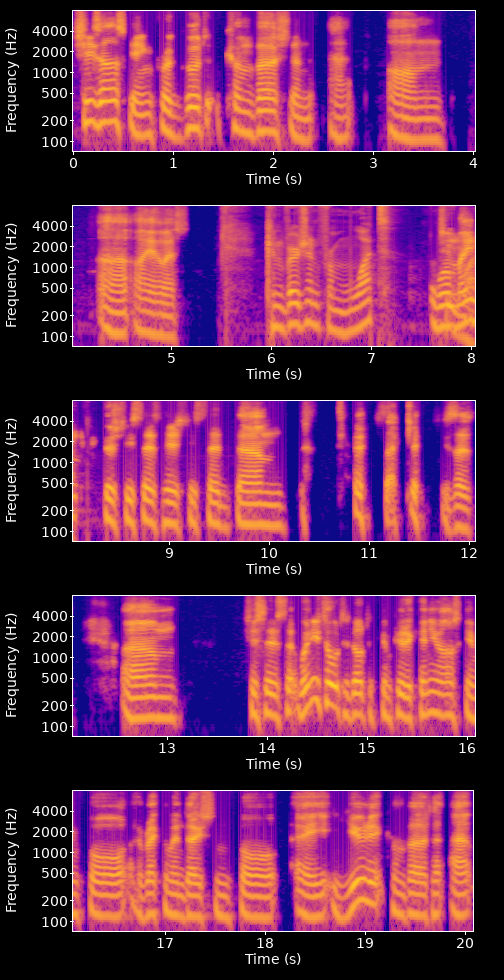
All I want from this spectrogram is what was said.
she's asking for a good conversion app on uh, iOS. Conversion from what? Well, mainly what? because she says here, she said, um, exactly. She says, um, she says that when you talk to Dr. Computer, can you ask him for a recommendation for a unit converter app,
